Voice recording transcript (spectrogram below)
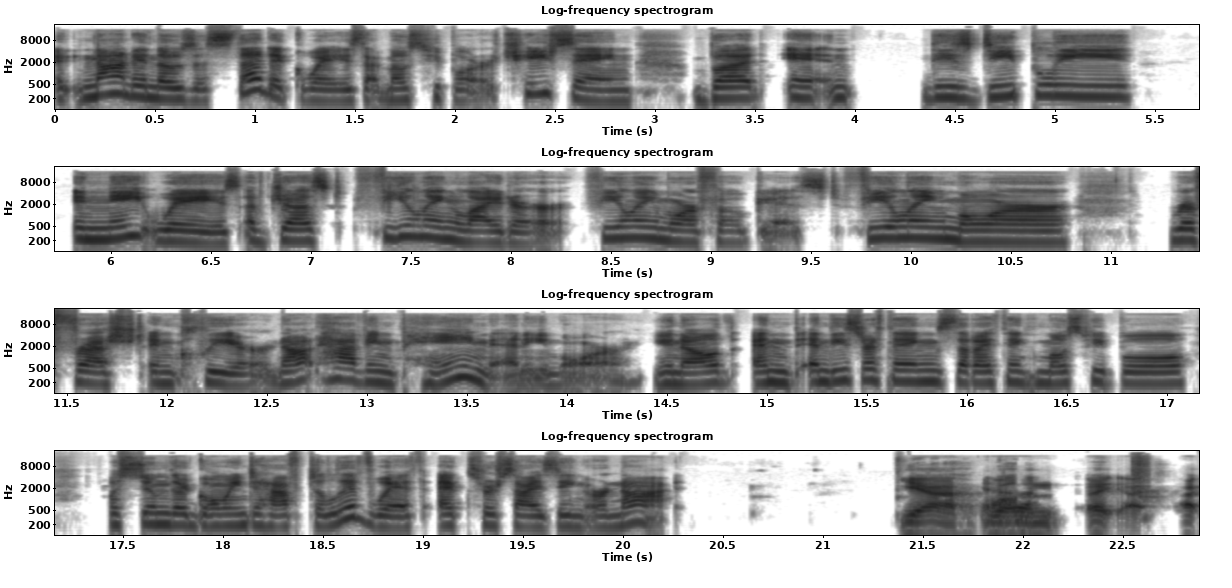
eh, not in those aesthetic ways that most people are chasing, but in these deeply innate ways of just feeling lighter, feeling more focused, feeling more refreshed and clear, not having pain anymore, you know? And and these are things that I think most people assume they're going to have to live with exercising or not. Yeah, yeah. well, and I, I,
